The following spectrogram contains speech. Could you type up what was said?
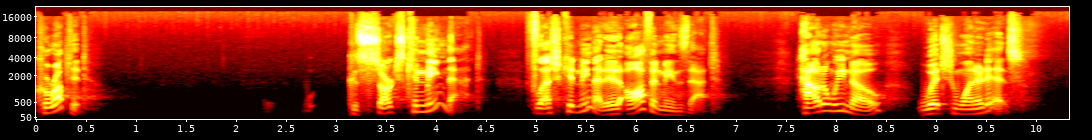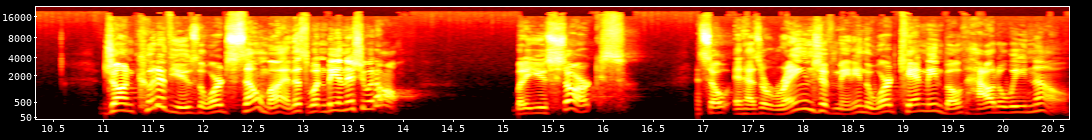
corrupted? Because sarx can mean that. Flesh can mean that. It often means that. How do we know which one it is? John could have used the word soma, and this wouldn't be an issue at all. But he used sarx, and so it has a range of meaning. The word can mean both. How do we know?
